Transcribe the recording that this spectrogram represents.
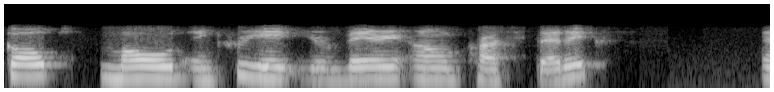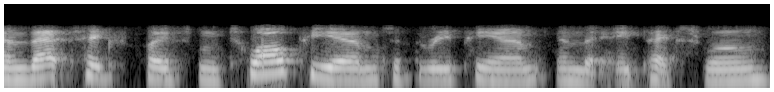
Sculpt, Mold, and Create Your Very Own Prosthetics and that takes place from 12 p.m. to 3 p.m. in the Apex Room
